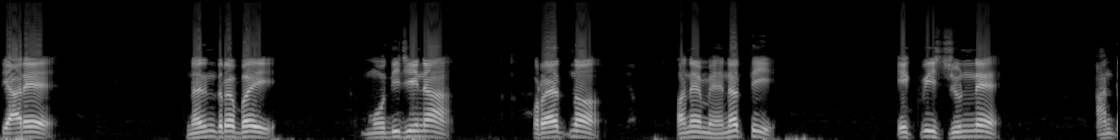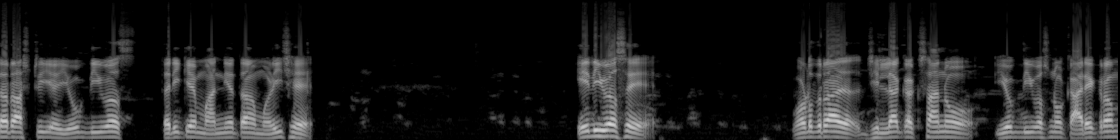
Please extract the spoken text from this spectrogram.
ત્યારે નરેન્દ્રભાઈ મોદીજીના પ્રયત્ન અને મહેનતથી એકવીસ જૂનને આંતરરાષ્ટ્રીય યોગ દિવસ તરીકે માન્યતા મળી છે. એ દિવસે વડોદરા જિલ્લા કક્ષાનો યોગ દિવસનો કાર્યક્રમ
